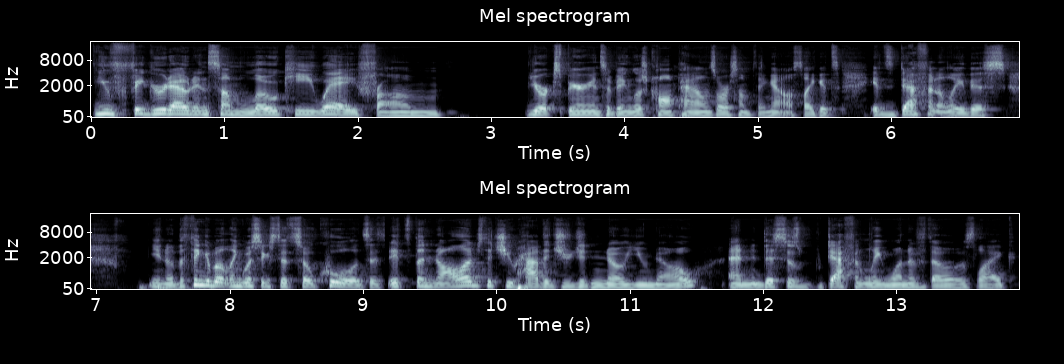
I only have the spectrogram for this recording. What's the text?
you've figured out in some low key way from your experience of English compounds or something else. Like it's it's definitely this, you know, the thing about linguistics that's so cool is it's, it's the knowledge that you have that you didn't know you know, and this is definitely one of those like.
